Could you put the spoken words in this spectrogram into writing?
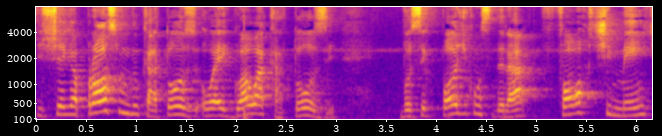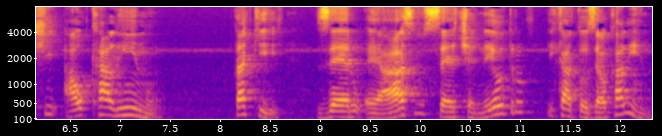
que chega próximo do 14 ou é igual a 14, você pode considerar fortemente alcalino. Tá aqui. 0 é ácido, 7 é neutro e 14 é alcalino.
